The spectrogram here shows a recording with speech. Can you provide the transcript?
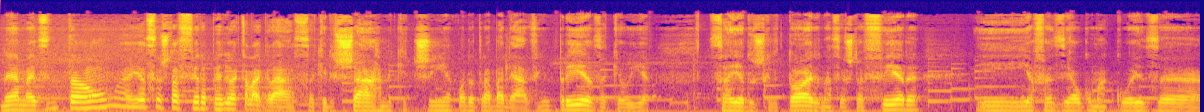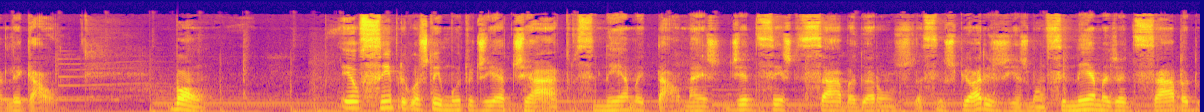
né? Mas então aí a sexta-feira perdeu aquela graça, aquele charme que tinha quando eu trabalhava em empresa, que eu ia saía do escritório na sexta-feira e ia fazer alguma coisa legal. Bom, eu sempre gostei muito de ir a teatro, cinema e tal, mas dia de sexta e sábado eram assim, os piores dias. Bom, cinema dia de sábado,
